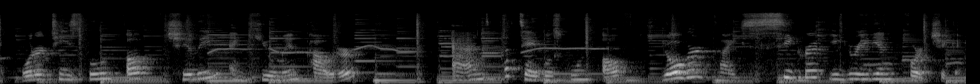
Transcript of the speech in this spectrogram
a quarter teaspoon of chili and cumin powder and a tablespoon of yogurt, my secret ingredient for chicken.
